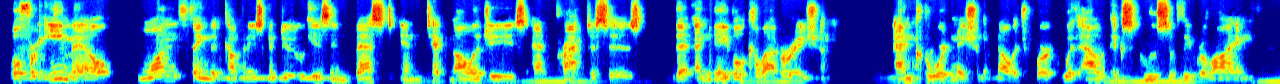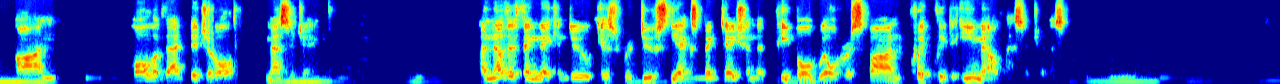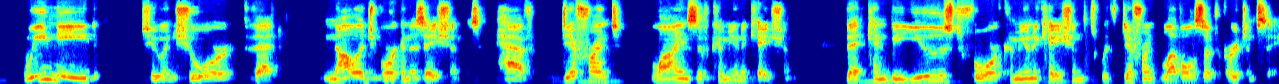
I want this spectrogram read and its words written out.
Well, for email, one thing that companies can do is invest in technologies and practices that enable collaboration and coordination of knowledge work without exclusively relying on all of that digital messaging. Another thing they can do is reduce the expectation that people will respond quickly to email messages. We need to ensure that knowledge organizations have different lines of communication that can be used for communications with different levels of urgency.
